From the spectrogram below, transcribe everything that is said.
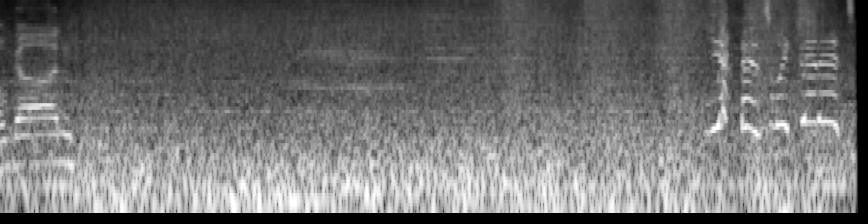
Oh god. Yes, we did it!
